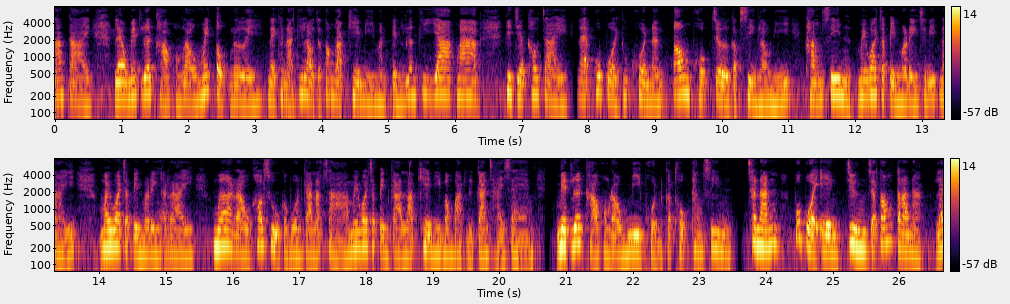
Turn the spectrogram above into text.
ร่างกาย แล้วเม็ดเลือดขาวของเราไม่ตกเลย ในขณะที่เราจะต้องรับเคมีมันเป็นเรื่องที่ยากมาก พี่เจี๊ยบเข้าใจ และผู้ป่วยทุกคนนั้นต้องพบเจอกับสิ่งเหล่านี้ ทั้งสิ้นไม่ว่าจะเป็นมะเร็งชนิดไหน ไม่ว่าจะเป็นมะเร็งอะไร เมื่อเราเข้าสู่กระบวนการรักษาไม่ว่าจะเป็นการรับเคมีบำบัดหรือการฉายแสง เม็ดเลือดขาวของเรามีผลกระทบทั้งสิ้น ฉะนั้นผู้ป่วยเองจึงจะต้องตระหนักและ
